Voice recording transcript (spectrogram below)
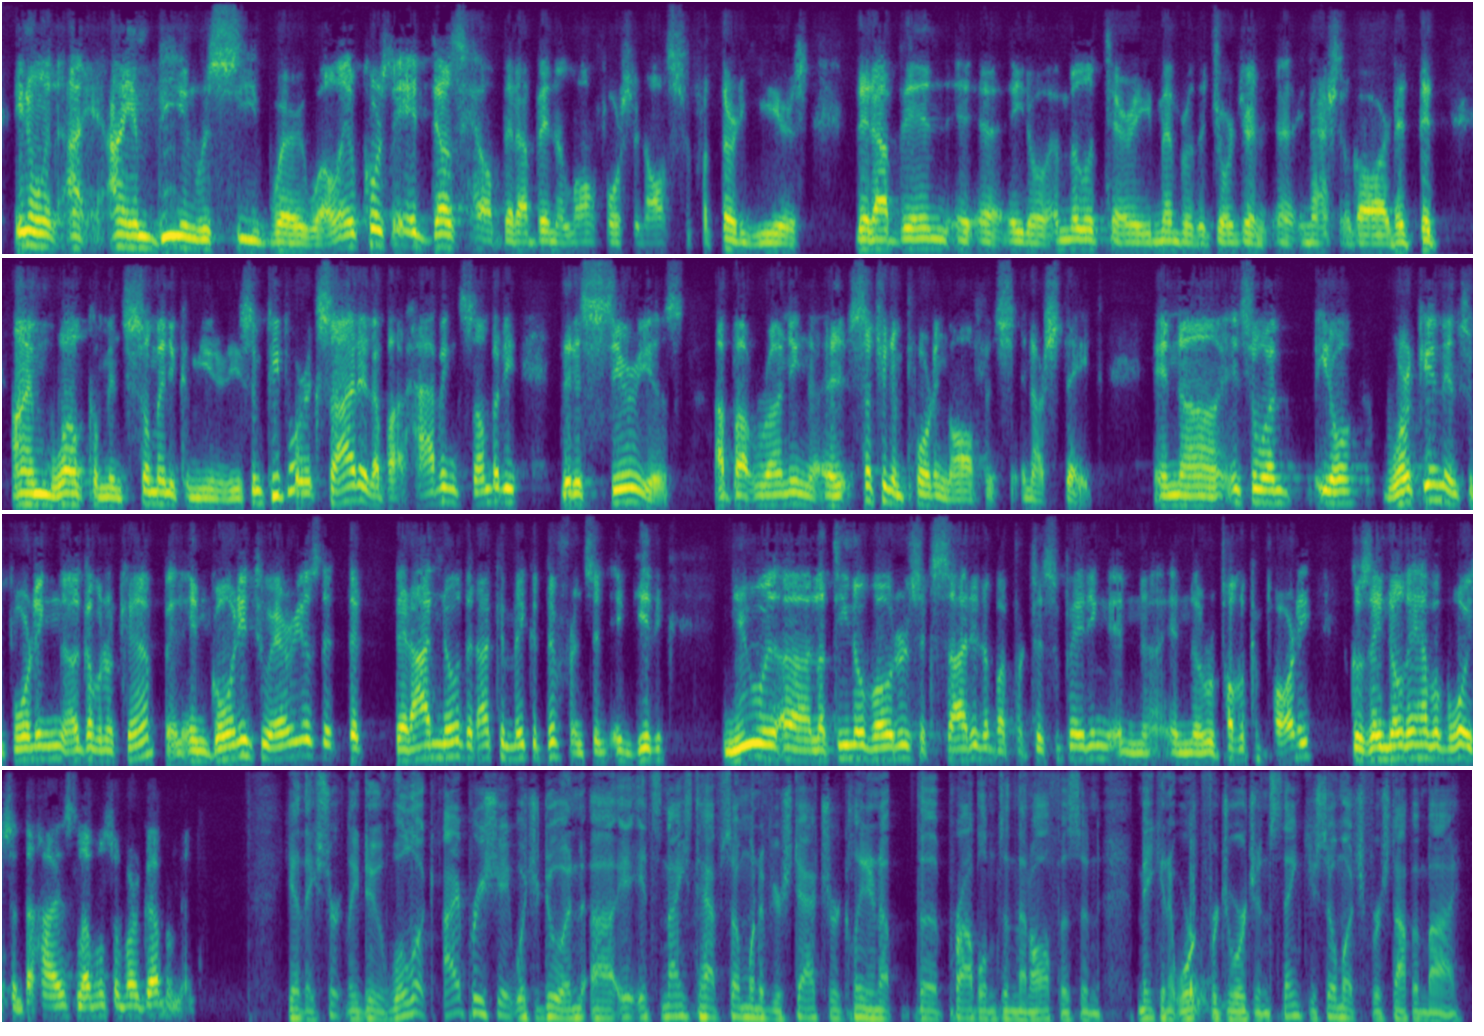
you know, and I, I am being received very well. And of course, it does help that I've been a law enforcement officer for 30 years, that I've been, uh, uh, you know, a military member of the Georgia uh, National Guard, that, that I'm welcome in so many communities. And people are excited about having somebody that is serious about running a, such an important office in our state. And, uh, and so I'm, you know, working and supporting uh, Governor Kemp and, and going into areas that, that that I know that I can make a difference in, in getting new uh, Latino voters excited about participating in uh, in the Republican Party because they know they have a voice at the highest levels of our government. Yeah, they certainly do. Well, look, I appreciate what you're doing. Uh, it's nice to have someone of your stature cleaning up the problems in that office and making it work for Georgians. Thank you so much for stopping by.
